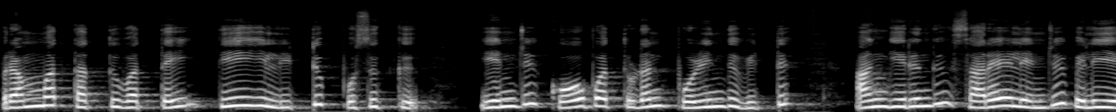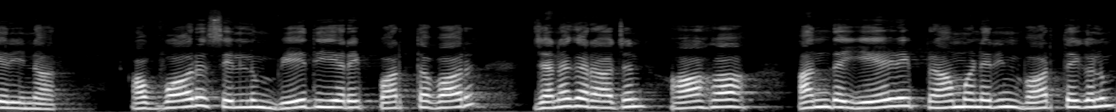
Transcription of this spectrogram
பிரம்மதத்துவத்தைத் தீயில் இட்டுப் பொசுக்கு என்று கோபத்துடன் பொழிந்துவிட்டு அங்கிருந்து சரேல் என்று வெளியேறினார். அவ்வாறு செல்லும் வேதியரைப் பார்த்தவாறு ஜனகராஜன் ஆகா அந்த ஏழை பிராமணரின் வார்த்தைகளும்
